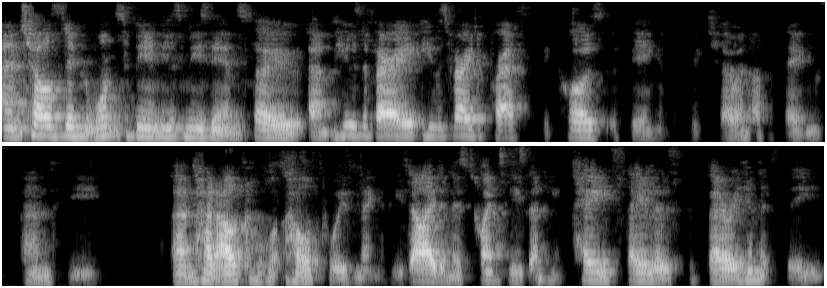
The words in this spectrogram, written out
And Charles didn't want to be in his museum, so um, he was a very he was very depressed because of being at the freak show and other things. And he um, had alcohol poisoning. He died in his twenties, and he paid sailors to bury him at sea.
